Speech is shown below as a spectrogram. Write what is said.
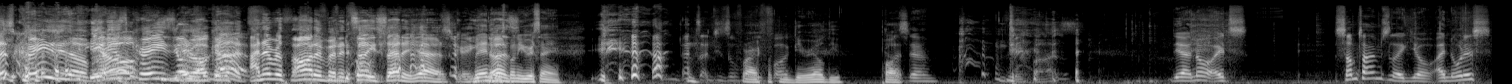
it's crazy though, bro. it's crazy, Yo, bro. no 'cause. I never thought of it until he said it. Yeah, it's crazy. But He anyways, does. funny you were saying That's actually so before I fucking Fuck. derailed you. Pause. Goddamn. Big. Yeah, no, it's sometimes like yo, I notice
